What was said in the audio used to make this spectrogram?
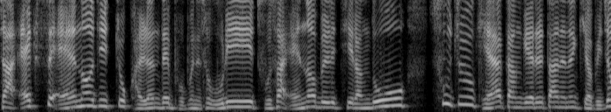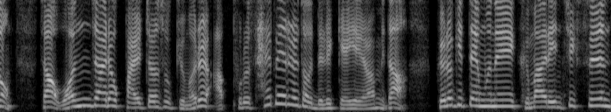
자, 엑스 에너지 쪽 관련된 부분에서 우리 두사 에너빌리티랑도 수주 계약 관계를 따내는 기업이죠. 자, 원자력 발전소 규모를 앞으로 3배를 더 늘릴 계획을 합니다. 그렇기 때문에 그 말인 즉슨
